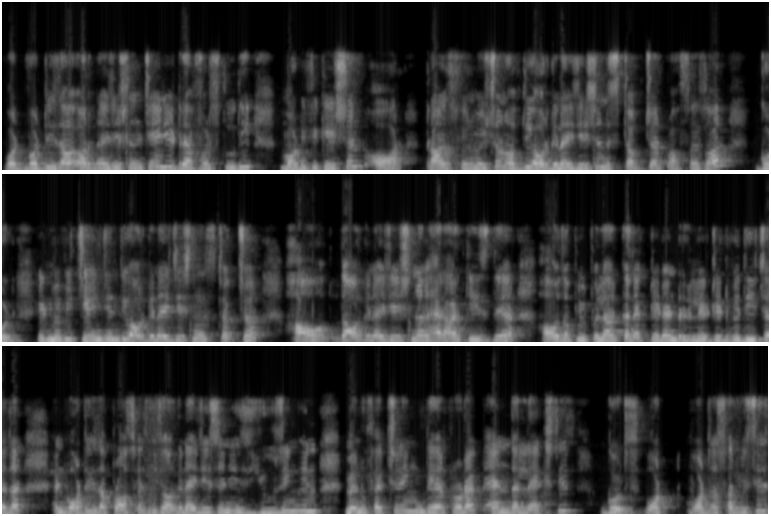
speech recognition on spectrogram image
what what is the organizational change? It refers to the modification or transformation of the organization structure process or good. It may be change in the organizational structure how the organizational hierarchy is there how the people are connected and related with each other and what is the process which organization is using in manufacturing their product and the next is goods. What what the services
